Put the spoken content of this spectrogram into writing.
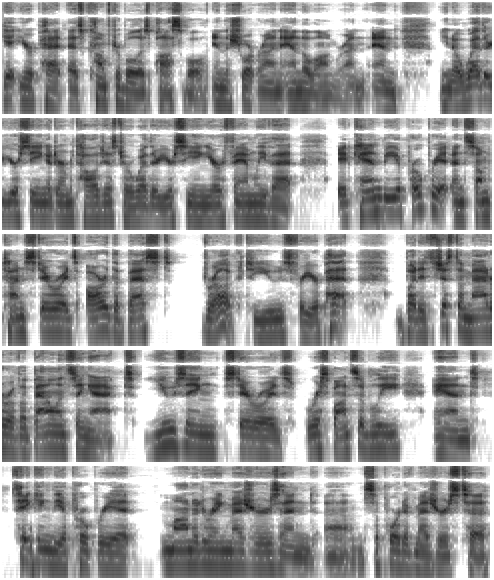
get your pet as comfortable as possible in the short run and the long run. And, you know, whether you're seeing a dermatologist or whether you're seeing your family vet, it can be appropriate. And sometimes steroids are the best drug to use for your pet. But it's just a matter of a balancing act, using steroids responsibly and taking the appropriate monitoring measures and um, supportive measures to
